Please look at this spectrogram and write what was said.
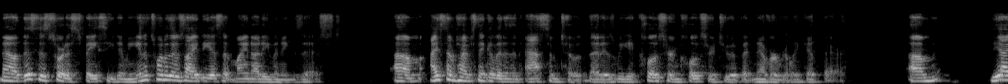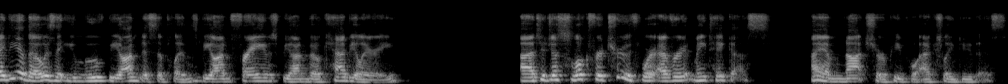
Now, this is sort of spacey to me, and it's one of those ideas that might not even exist. Um, I sometimes think of it as an asymptote. That is, we get closer and closer to it, but never really get there. Um, the idea, though, is that you move beyond disciplines, beyond frames, beyond vocabulary, uh, to just look for truth wherever it may take us. I am not sure people actually do this.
